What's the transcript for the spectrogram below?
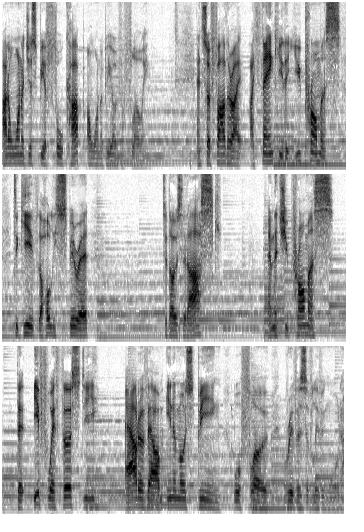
I don't want to just be a full cup, I want to be overflowing. And so, Father, I, I thank you that you promise to give the Holy Spirit to those that ask, and that you promise that if we're thirsty, out of our innermost being will flow rivers of living water.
